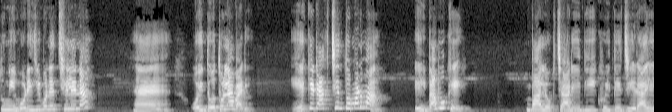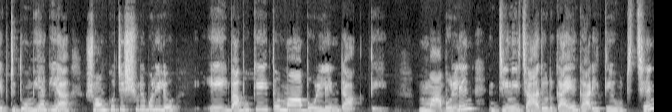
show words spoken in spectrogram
তুমি হরি জীবনের ছেলে না? হ্যাঁ ওই দোতলা বাড়ি। একে ডাকছেন তোমার মা? এই বাবুকে? বালক চারিদিক হইতে জেরায় একটু দমিয়া গিয়া সংকোচের সুরে বলিল, এই বাবুকেই তো মা বললেন ডাকতে। মা বললেন, যিনি চাদর গায়ে গাড়িতে উঠছেন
